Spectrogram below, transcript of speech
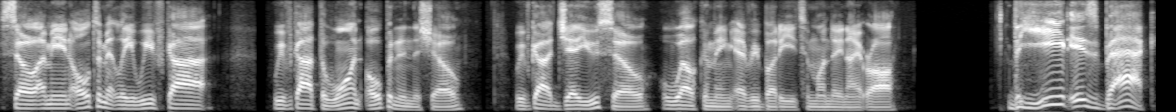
So I mean, ultimately, we've got we've got the one opening the show. We've got Jey Uso welcoming everybody to Monday Night Raw. The Yeet is back,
